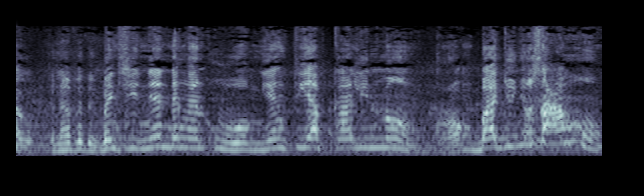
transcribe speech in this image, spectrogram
aku. Kenapa tuh? Bencinya dengan uang yang tiap kali nongkrong bajunya sama.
